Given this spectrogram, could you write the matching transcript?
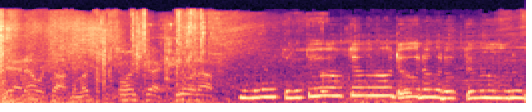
Yeah, now we're talking. Let's one sec. Healing up. Do, do, do, do, do, do, do, do.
